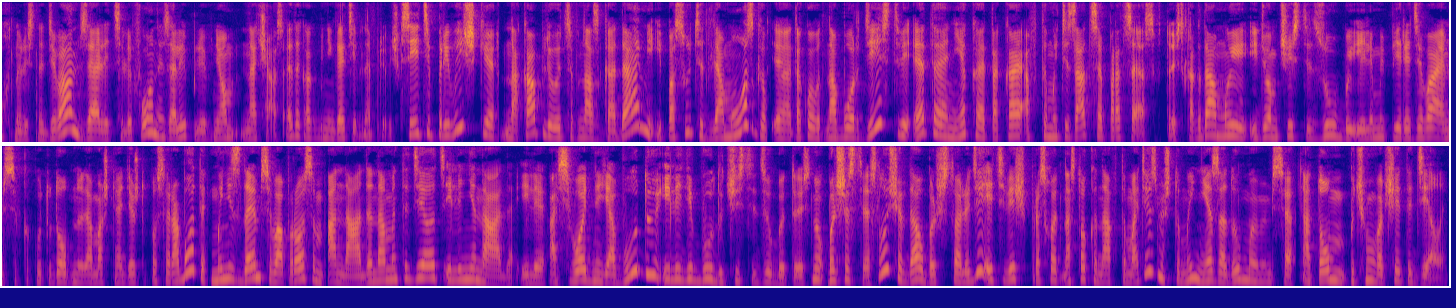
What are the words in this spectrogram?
бухнулись на диван, взяли телефон и залипли в нем на час. Это как бы негативная привычка. Все эти привычки накапливаются в нас годами, и, по сути, для мозга э, такой вот набор действий – это некая такая автоматизация процессов. То есть, когда мы идем чистить зубы или мы переодеваемся в какую-то удобную домашнюю одежду после работы, мы не задаемся вопросом, а надо нам это делать или не надо, или а сегодня я буду или не буду чистить зубы. То есть, ну, в большинстве случаев, да, у большинства людей эти вещи происходят настолько на автоматизме, что мы не задумываемся о том, почему вообще это делаем.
